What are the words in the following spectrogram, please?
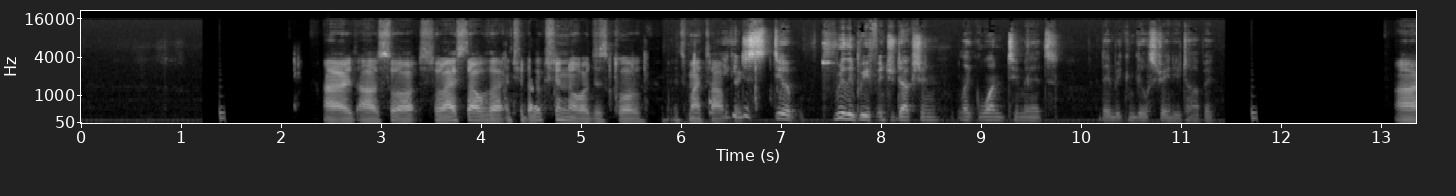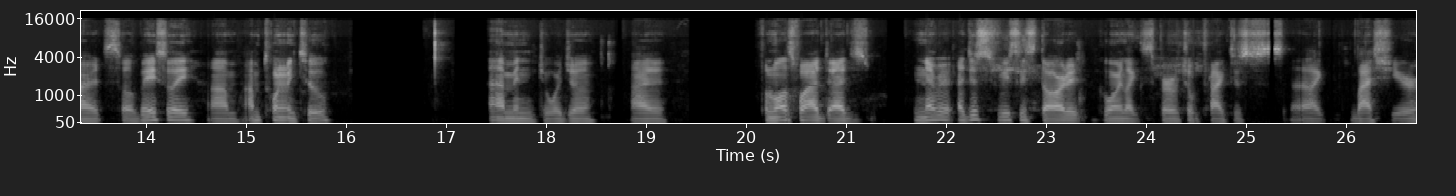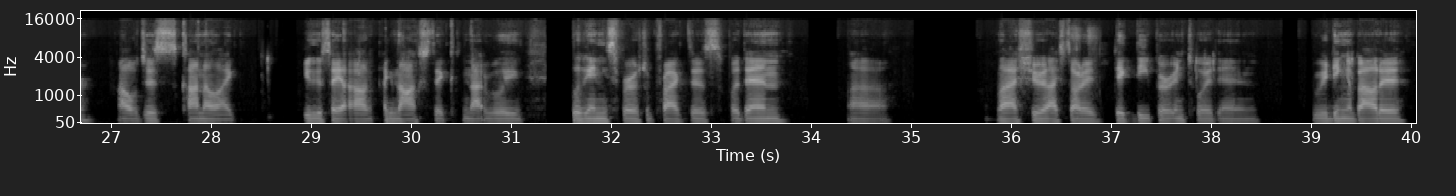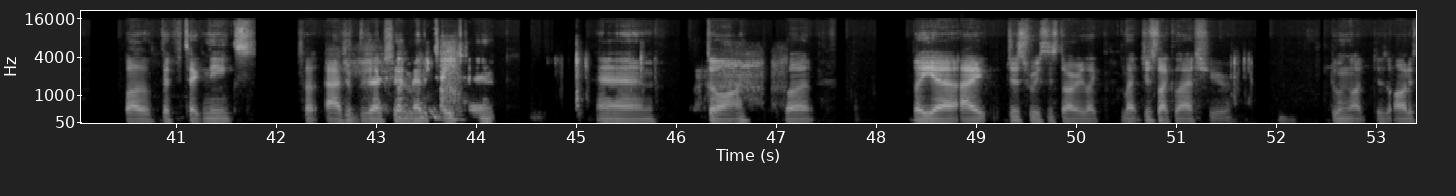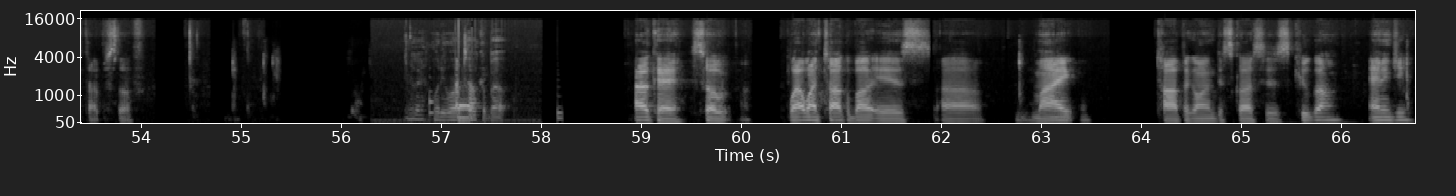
All right. Uh, so so I start with an introduction or just go? It's my topic. You can just do a really brief introduction, like one two minutes. Then we can go straight into your topic. All right. So basically, um, I'm 22. I'm in Georgia. I, for the most part, I, I just never. I just recently started going like spiritual practice uh, like last year. I was just kind of like you could say uh, agnostic, not really doing any spiritual practice. But then, uh, last year I started dig deeper into it and reading about it, about different techniques so astral projection, meditation, and so on. But but yeah, I just recently started like like just like last year, doing all this all this type of stuff. Okay, what do you want to talk about? Okay, so what I want to talk about is uh my topic I want to discuss is Kugong energy.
